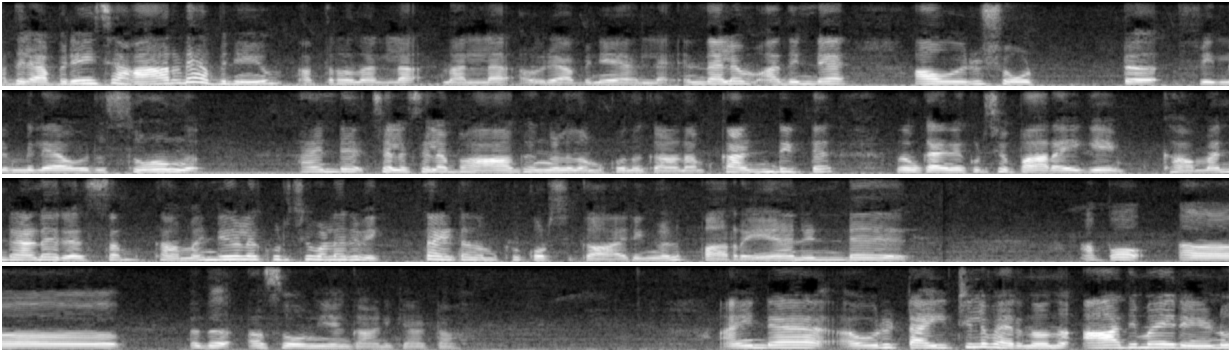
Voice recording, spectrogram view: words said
അതിൽ അഭിനയിച്ച ആരുടെ അഭിനയം അത്ര നല്ല നല്ല ഒരു അഭിനയമല്ല എന്തായാലും അതിന്റെ ആ ഒരു ഷോർട്ട് ഫിലിമിലെ ആ ഒരു സോങ് അതിന്റെ ചില ചില ഭാഗങ്ങൾ നമുക്കൊന്ന് കാണാം. കണ്ടിട്ട് നമുക്ക് അതിനെക്കുറിച്ച് പറയുകയും കമന്റാണ് രസം. കമന്റുകളെ കുറിച്ച് വളരെ വ്യക്തമായിട്ട് നമുക്ക് കുറച്ച് കാര്യങ്ങൾ പറയാനുണ്ട്. അപ്പോൾ അത് ആ സോങ് ഞാൻ കാണിക്കാം കേട്ടോ. അതിന്റെ ഒരു ടൈറ്റിൽ വരുന്നതെന്ന് ആദ്യമായി രേണു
